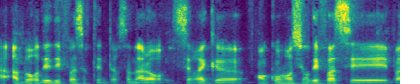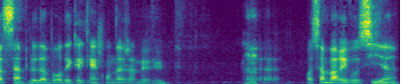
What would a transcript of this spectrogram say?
à aborder des fois certaines personnes. Alors, c'est vrai que en convention, des fois, c'est pas simple d'aborder quelqu'un qu'on n'a jamais vu. Mm. Euh, moi, ça m'arrive aussi. hein.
